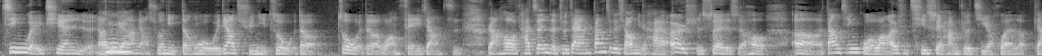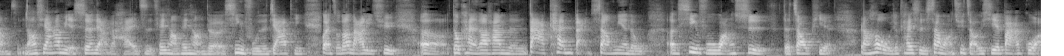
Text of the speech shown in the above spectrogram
惊为天人，然后就跟她讲说，你等我，我一定要娶你做我的。做我的王妃这样子，然后她真的就在当这个小女孩二十岁的时候，呃，当今国王二十七岁，他们就结婚了这样子。然后现在他们也生两个孩子，非常非常的幸福的家庭。不管走到哪里去，呃，都看得到他们大看板上面的呃幸福王室的照片。然后我就开始上网去找一些八卦，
